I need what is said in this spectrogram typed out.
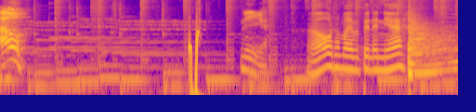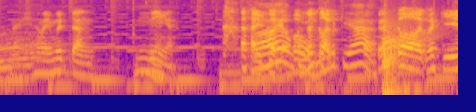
เอ้า นี่ไงเอ้าทำไมมันเป็นอันเนี้ยไหนทำไมมืดจัง นี่นี่ไง ถ้าใครกดเอ้ยอะผมก็กดเมื่อกี้ผมก็กดเมื่อกี้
